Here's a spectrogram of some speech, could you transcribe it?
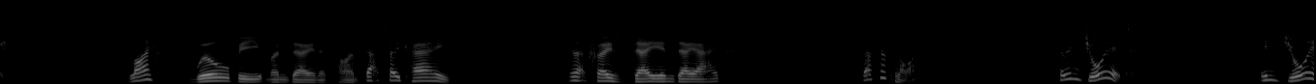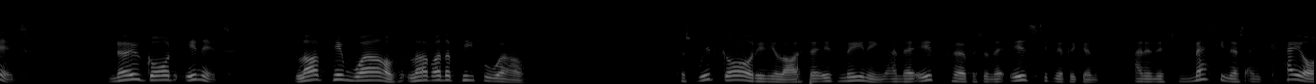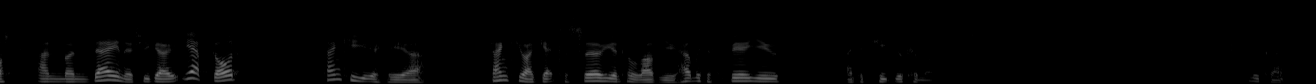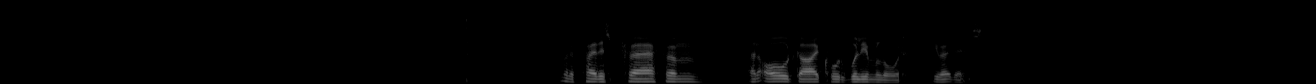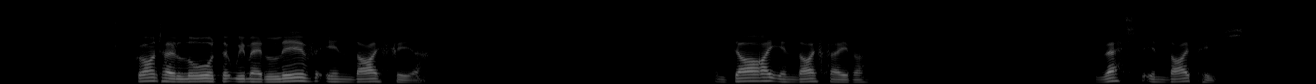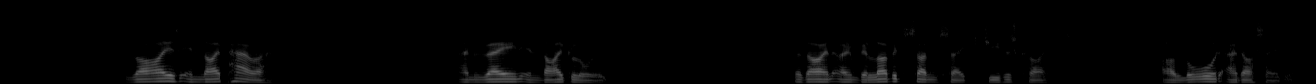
Life will be mundane at times. That's okay. You know that phrase, day in, day out? That's just life. So enjoy it. Enjoy it. Know God in it. Love Him well. Love other people well. Because with God in your life, there is meaning and there is purpose and there is significance. And in this messiness and chaos and mundaneness, you go, Yep, God, thank you you're here. Thank you I get to serve you and to love you. Help me to fear you and to keep your commands. Let me pray. I'm going to pray this prayer from an old guy called William Laud. He wrote this Grant, O Lord, that we may live in thy fear and die in thy favor Rest in thy peace. Rise in thy power and reign in thy glory. For thine own beloved Son's sake, Jesus Christ, our Lord and our Saviour.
